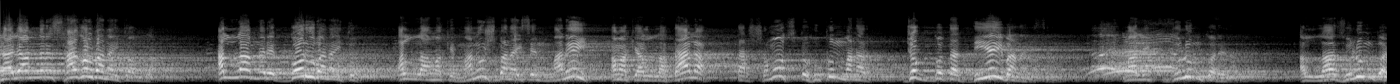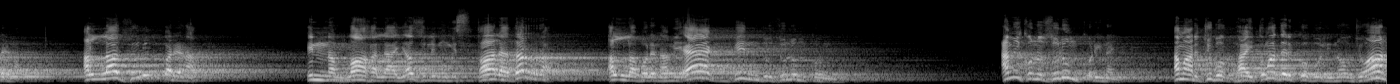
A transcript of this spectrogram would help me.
নাহলে আপনারা ছাগল বানাইতো আল্লাহ। আল্লাহ আপনারে গরু বানাইতো। আল্লাহ আমাকে মানুষ বানাইছেন মানেই আমাকে আল্লাহ তাআলা তার সমস্ত হুকুম মানার যোগ্যতা দিয়েই বানাইছে। মালিক জুলুম করে না। আল্লাহ জুলুম করে না। আল্লাহ জুলুম করে না। আল্লাহ বলেন, আমি এক বিন্দু জুলুম করি আমি কোনো জুলুম করি নাই। আমার যুবক ভাই, তোমাদেরকেও বলি নৌজওয়ান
